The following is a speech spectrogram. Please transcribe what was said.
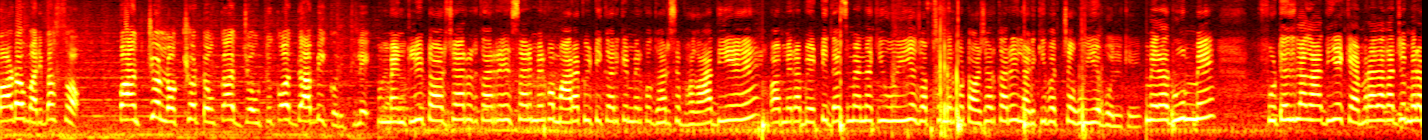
ମାଡ଼ ମାରିବା ସହ पांच लक्ष टा जौतुक दावी करते मेंटली टॉर्चर कर रहे हैं सर मेरे को मारा पीटी करके मेरे को घर से भगा दिए हैं और मेरा बेटी दस महीना की हुई है जब से मेरे को टॉर्चर कर रही लड़की बच्चा हुई है बोल के मेरा रूम में फुटेज लगा दिए कैमरा लगा जो मेरा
